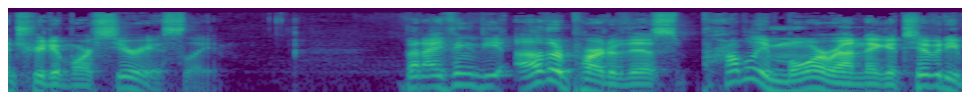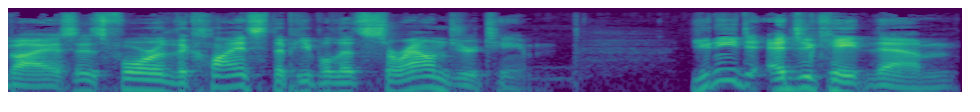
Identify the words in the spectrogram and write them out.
and treat it more seriously. But I think the other part of this, probably more around negativity bias, is for the clients, the people that surround your team. You need to educate them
